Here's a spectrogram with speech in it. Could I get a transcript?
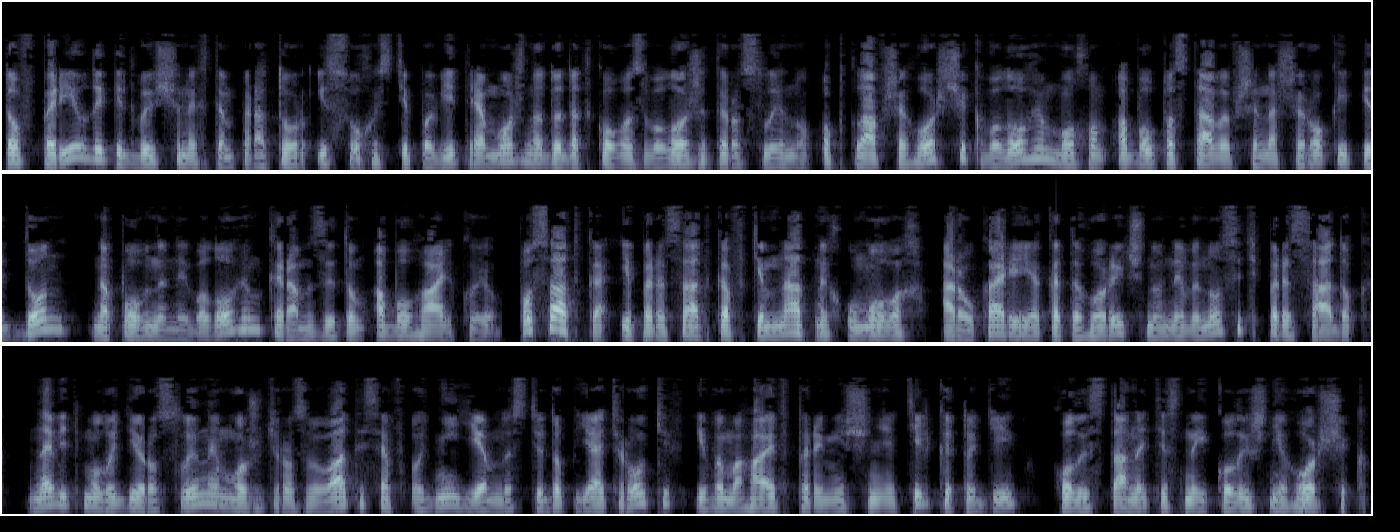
то в періоди підвищених температур і сухості повітря можна додатково зволожити рослину, обклавши горщик вологим мохом або поставивши на широкий піддон, наповнений вологим керамзитом або галькою. Посадка і пересадка в кімнатних умовах араукарія категорично не виносить пересадок. Навіть молоді рослини можуть розвиватися в одній ємності до 5 років і вимагають переміщення тільки тоді, коли стане тісний колишній горщик.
